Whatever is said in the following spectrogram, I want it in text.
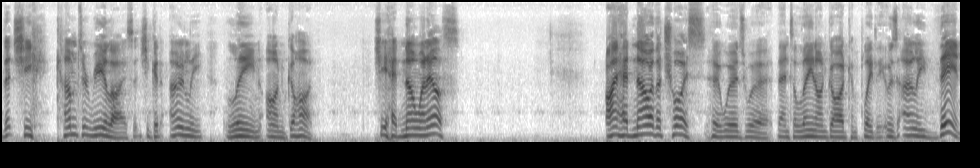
that she come to realize that she could only lean on God. She had no one else. I had no other choice, her words were, than to lean on God completely. It was only then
